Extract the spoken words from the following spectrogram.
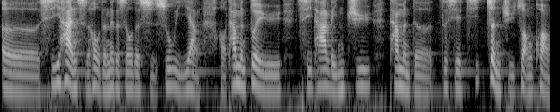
呃，西汉时候的那个时候的史书一样，哦，他们对于其他邻居他们的这些政局状况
